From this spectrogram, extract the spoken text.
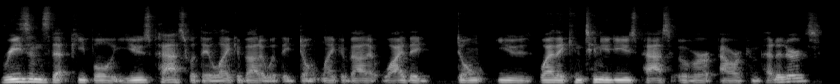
reasons that people use Pass, what they like about it, what they don't like about it, why they don't use why they continue to use pass over our competitors.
